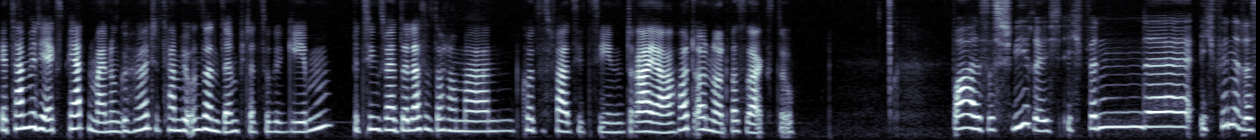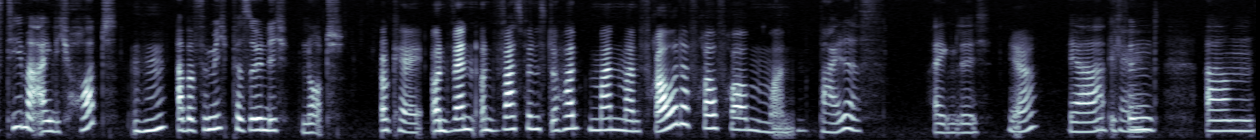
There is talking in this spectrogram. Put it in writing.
Jetzt haben wir die Expertenmeinung gehört, jetzt haben wir unseren Senf dazu gegeben. Beziehungsweise lass uns doch noch mal ein kurzes Fazit ziehen. Dreier, hot or not, was sagst du? Boah, das ist schwierig. Ich finde, ich finde das Thema eigentlich hot, Mhm. aber für mich persönlich not. Okay. Und wenn und was findest du hot? Mann, Mann, Frau oder Frau, Frau, Mann? Beides eigentlich. Ja? Ja, ich Okay. finde ähm,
